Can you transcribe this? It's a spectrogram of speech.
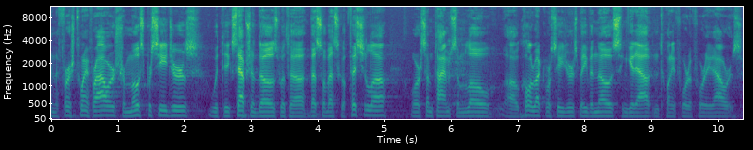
in the first 24 hours for most procedures, with the exception of those with a vessel-vesical fistula or sometimes some low uh, colorectal procedures, but even those can get out in 24 to 48 hours.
